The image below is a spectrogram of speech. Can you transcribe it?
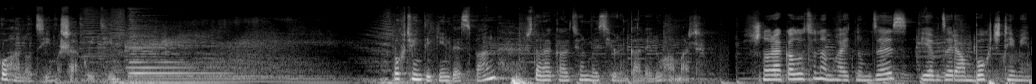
խոհանոցի մշակույթին։ Ողջույն Տիկին դեսպան, շնորհակալություն մեզ հյուրընկալելու համար։ Շնորհակալություն եմ հայտնում ձեզ եւ ձեր ամբողջ թիմին։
